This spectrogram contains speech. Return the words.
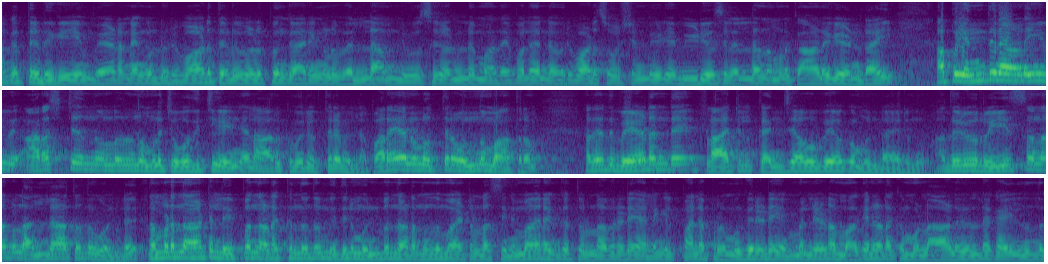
അകത്തിടുകയും വേടനെ കൊണ്ട് ഒരുപാട് തെളിവെടുപ്പും കാര്യങ്ങളും എല്ലാം ന്യൂസുകളിലും അതേപോലെ തന്നെ ഒരുപാട് സോഷ്യൽ മീഡിയ വീഡിയോസിലെല്ലാം നമ്മൾ കാണുകയുണ്ടായി. അപ്പോൾ എന്തിനാണ് ഈ അറസ്റ്റ് എന്നുള്ളത് നമ്മൾ ചോദിച്ചു കഴിഞ്ഞാൽ ആർക്കും ഒരു ഉത്തരമില്ല. പറയാനുള്ള ഉത്തരം ഒന്ന് മാത്രം അതായത് വേടന്റെ ഫ്ലാറ്റിൽ കഞ്ചാവ് ഉണ്ടായിരുന്നു അതൊരു റീസണബിൾ അല്ലാത്തത് കൊണ്ട് നമ്മുടെ നാട്ടിൽ ഇപ്പം നടക്കുന്നതും ഇതിനു മുൻപ് നടന്നതുമായിട്ടുള്ള സിനിമാ രംഗത്തുള്ളവരുടെ അല്ലെങ്കിൽ പല പ്രമുഖരുടെ എം എൽ എയുടെ മകനടക്കമുള്ള ആളുകളുടെ കയ്യിൽ നിന്ന്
